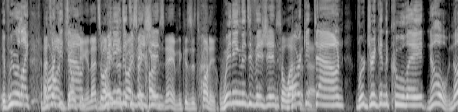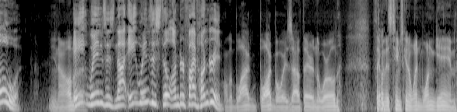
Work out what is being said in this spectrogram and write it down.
If we were like, That's mark I'm it down, joking, and that's why, winning that's the why I division, name because it's funny. winning the division, So mark it that. down. We're drinking the Kool Aid. No, no. You know, all the Eight wins is not. Eight wins is still under 500. all the blog blog boys out there in the world thinking Don't- this team's going to win one game.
